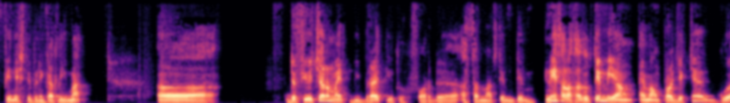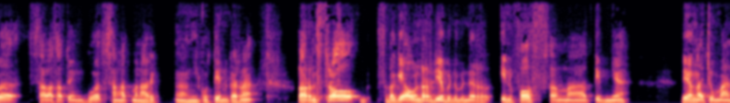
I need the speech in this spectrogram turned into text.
finish di peringkat 5 uh, the future might be bright gitu for the Aston Martin team. Ini salah satu tim yang emang projectnya gue salah satu yang gue sangat menarik uh, ngikutin karena Lawrence Stroll sebagai owner dia bener-bener involve sama timnya. Dia nggak cuman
